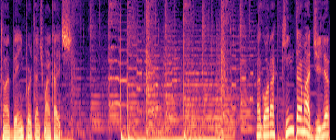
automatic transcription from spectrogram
Então é bem importante marcar isso. Agora a quinta armadilha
